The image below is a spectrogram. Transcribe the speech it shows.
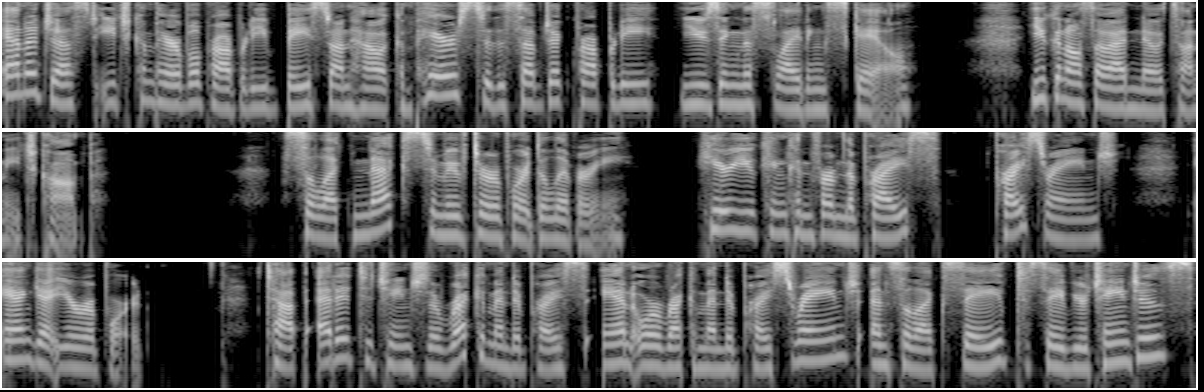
and adjust each comparable property based on how it compares to the subject property using the sliding scale. You can also add notes on each comp. Select Next to move to Report Delivery. Here you can confirm the price, price range, and get your report. Tap Edit to change the recommended price and or recommended price range and select Save to save your changes.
